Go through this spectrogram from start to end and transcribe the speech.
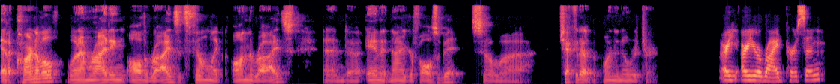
at a carnival when I'm riding all the rides. It's filmed like on the rides and uh, and at Niagara Falls a bit. So uh, check it out. The point of no return. Are you, are you a ride person?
